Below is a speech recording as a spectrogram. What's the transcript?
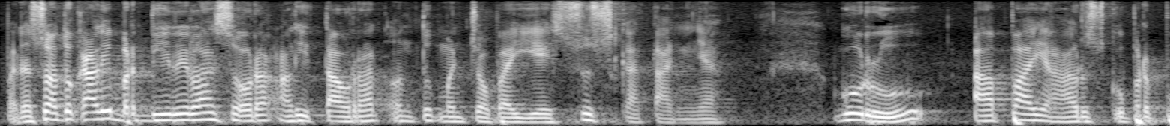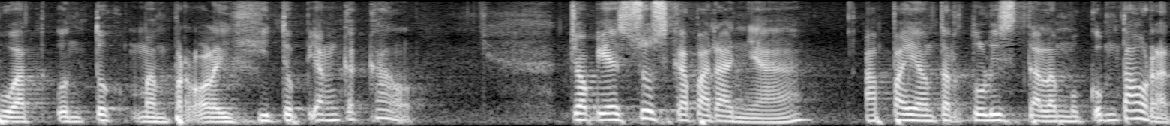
Pada suatu kali berdirilah seorang ahli Taurat untuk mencoba Yesus katanya. Guru, apa yang harus kuperbuat untuk memperoleh hidup yang kekal? Jawab Yesus kepadanya, apa yang tertulis dalam hukum Taurat?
